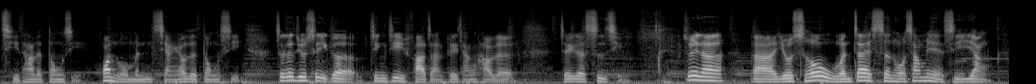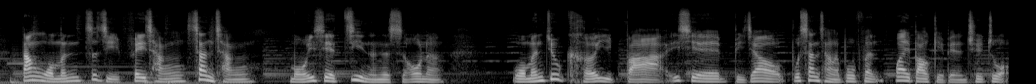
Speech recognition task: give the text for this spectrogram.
其他的东西，换我们想要的东西。这个就是一个经济发展非常好的这个事情。所以呢，呃，有时候我们在生活上面也是一样，当我们自己非常擅长某一些技能的时候呢。我们就可以把一些比较不擅长的部分外包给别人去做，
